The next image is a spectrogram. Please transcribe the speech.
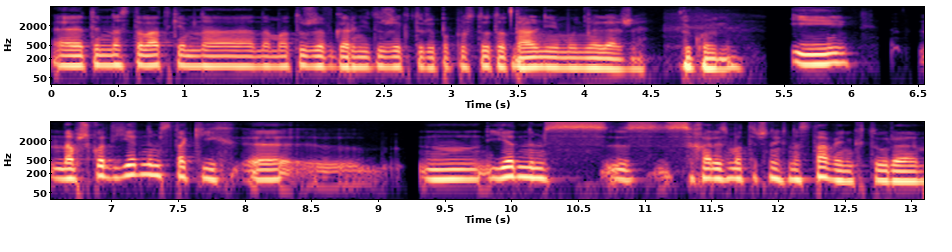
e, tym nastolatkiem na, na maturze w garniturze, który po prostu totalnie mu nie leży. Dokładnie. I na przykład jednym z takich e, jednym z, z charyzmatycznych nastawień, które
